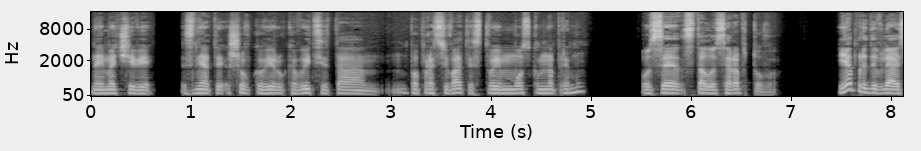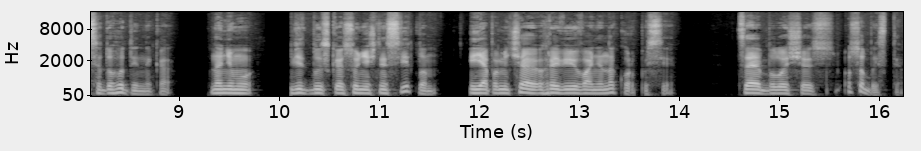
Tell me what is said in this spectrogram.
наймачеві зняти шовкові рукавиці та попрацювати з твоїм мозком напряму? Усе сталося раптово. Я придивляюся до годинника. На ньому відблискує сонячне світло, і я помічаю гравіювання на корпусі. Це було щось особисте.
